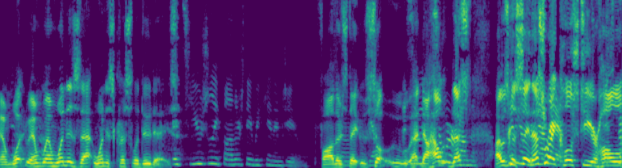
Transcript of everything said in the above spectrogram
And what? And when, when is that? When is Chris Ledoux days? It's usually Father's Day weekend in June. Father's So, Day. yeah. So So now, how? That's. the- I was going to say that's right close to your hole,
